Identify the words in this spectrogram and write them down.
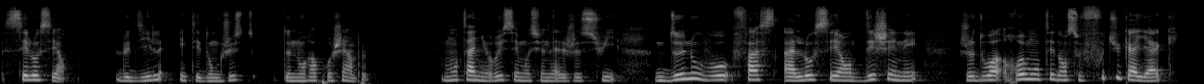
c'est l'océan. Le deal était donc juste de nous rapprocher un peu. Montagne russe émotionnelle, je suis de nouveau face à l'océan déchaîné, je dois remonter dans ce foutu kayak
